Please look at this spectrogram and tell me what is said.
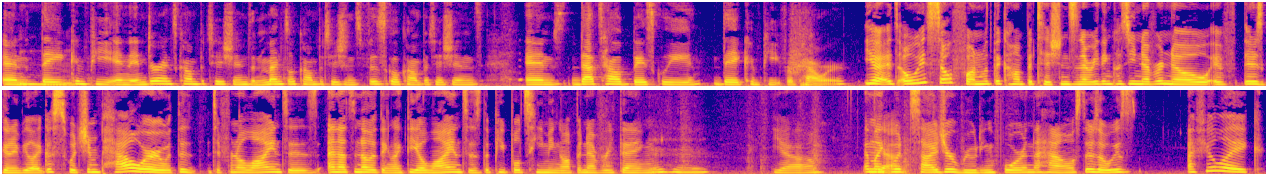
and they Mm-hmm. compete in endurance competitions and mental competitions physical competitions and that's how basically they compete for power Yeah, it's always so fun with the competitions and everything because you never know if there's going to be like a switch in power with the different alliances. And that's another thing, like the alliances, the people teaming up and everything. mm-hmm. Yeah. And like Yeah. what side you're rooting for in the house. There's always, I feel like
